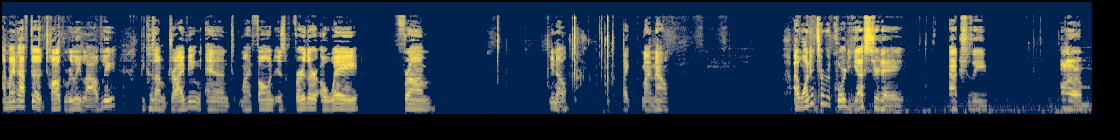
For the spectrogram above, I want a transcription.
I might have to talk really loudly because I'm driving and my phone is further away from, you know, like my mouth. I wanted to record yesterday, actually. Um,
